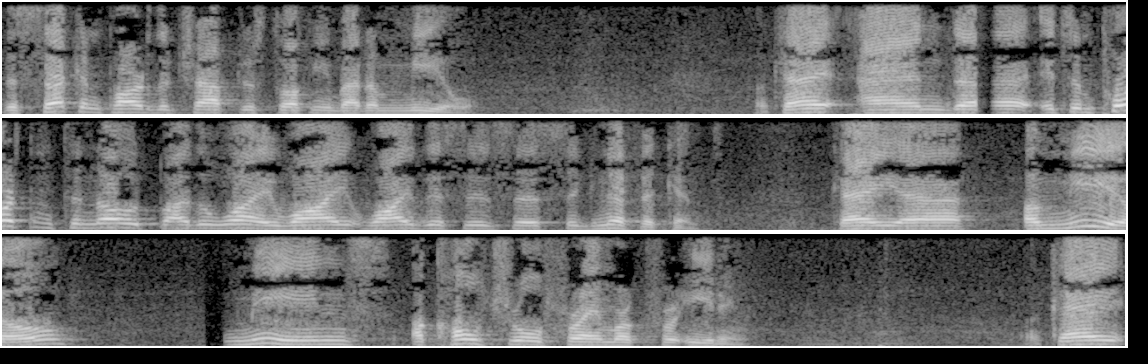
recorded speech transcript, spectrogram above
The second part of the chapter is talking about a meal. Okay? And uh, it's important to note, by the way, why, why this is uh, significant. Okay? Uh, a meal means a cultural framework for eating. Okay?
